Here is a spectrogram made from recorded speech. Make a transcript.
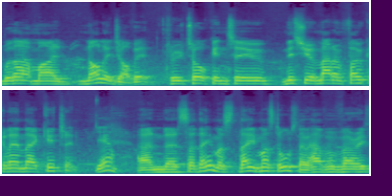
without my knowledge of it through talking to Monsieur and Madame Fauconnet in their kitchen. Yeah. and uh, so they must they must also have a very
